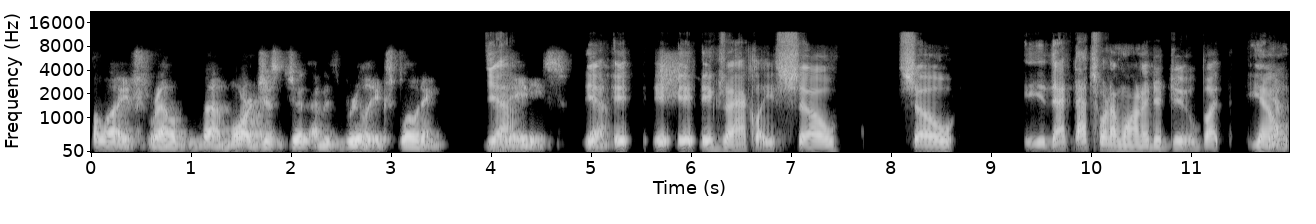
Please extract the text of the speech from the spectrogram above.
to life. Well, more just, just I was really exploding. Yeah, 80s. Yeah, yeah. It, it, exactly. So, so that that's what I wanted to do, but you know,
